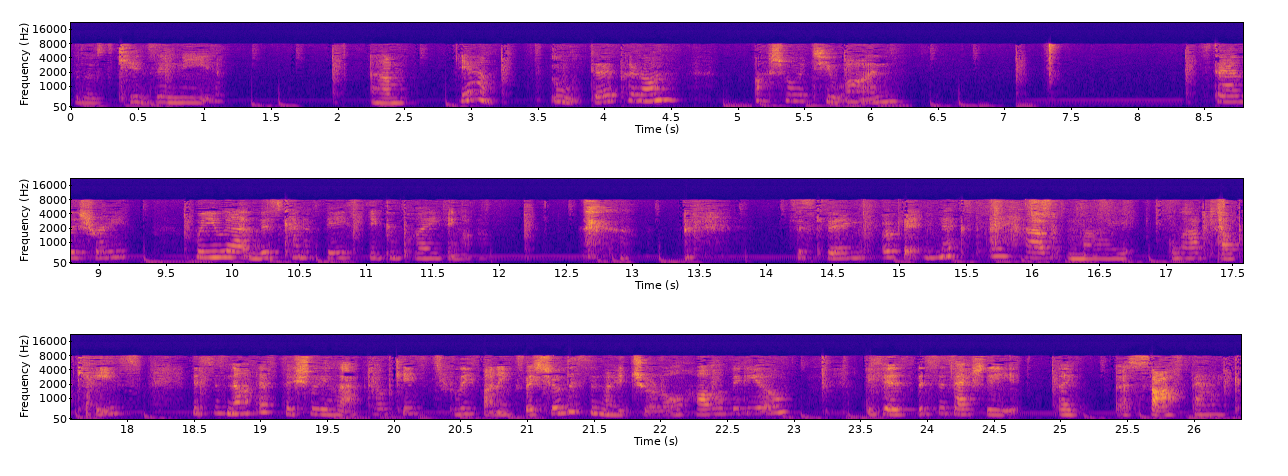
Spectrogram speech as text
for those kids in need. Um, yeah. Ooh, did I put it on? I'll show it to you on. Stylish, right? When you got this kind of face, you can pull anything off. Just kidding. Okay, next I have my laptop case. This is not officially a laptop case. It's really funny because I showed this in my journal haul video because this is actually like a softback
